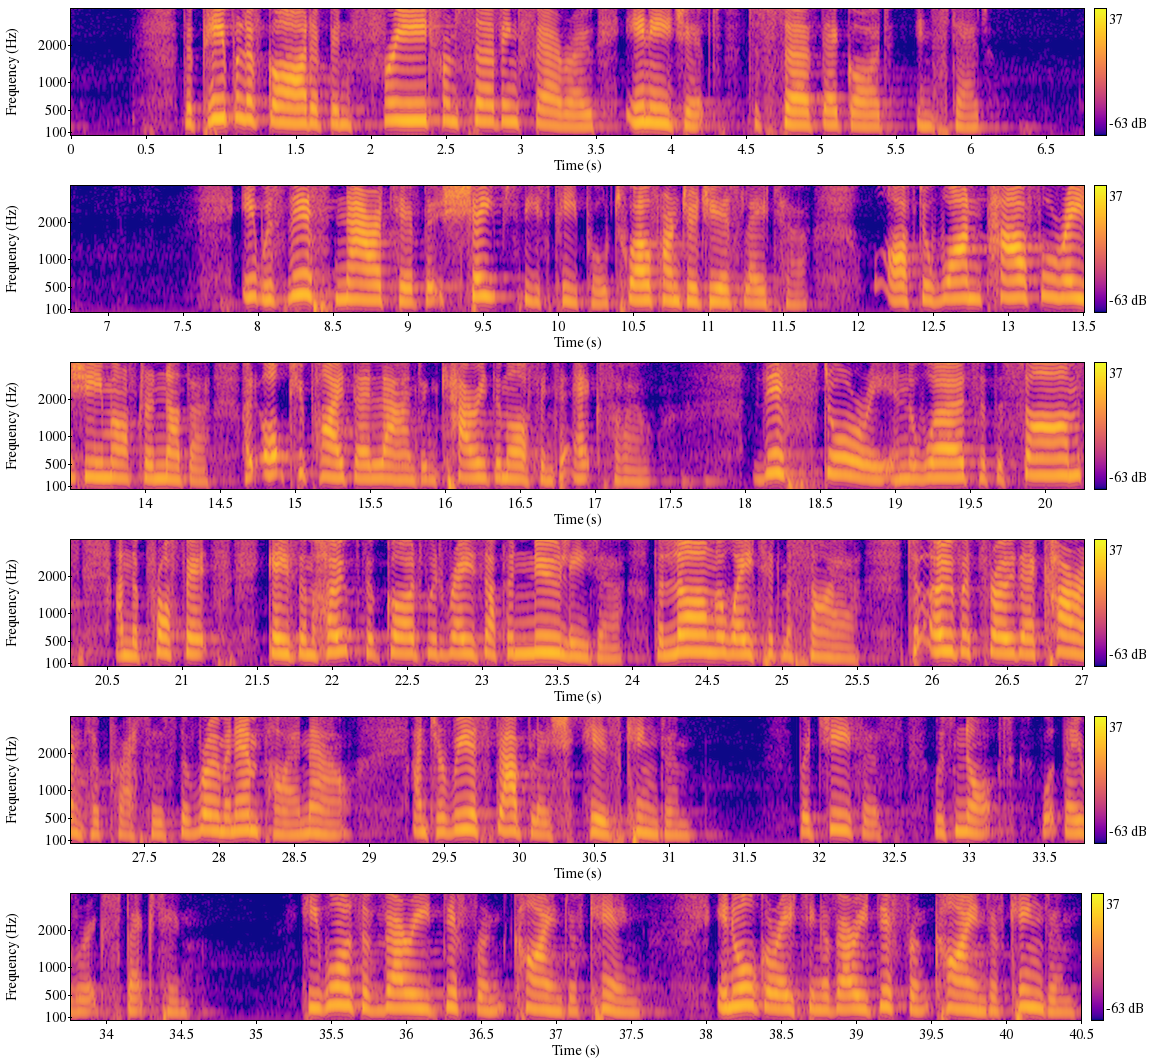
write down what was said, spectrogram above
The people of God have been freed from serving Pharaoh in Egypt to serve their God instead. It was this narrative that shaped these people 1,200 years later, after one powerful regime after another had occupied their land and carried them off into exile. This story, in the words of the Psalms and the prophets, gave them hope that God would raise up a new leader, the long awaited Messiah, to overthrow their current oppressors, the Roman Empire now, and to re establish his kingdom. But Jesus was not what they were expecting. He was a very different kind of king inaugurating a very different kind of kingdom.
